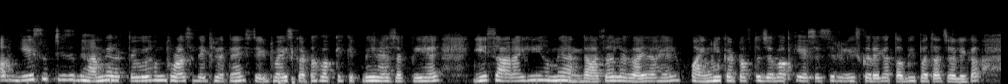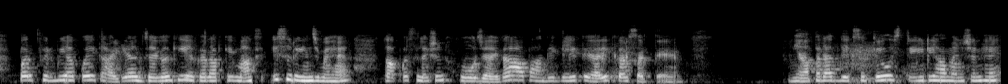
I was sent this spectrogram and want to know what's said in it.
अब ये सब चीज़ें ध्यान में रखते हुए हम थोड़ा सा देख लेते हैं स्टेट वाइज कट ऑफ़ आपकी कितनी रह सकती है। ये सारा ही हमने अंदाज़ा लगाया है। फाइनल कट ऑफ़ तो जब आपकी एसएससी रिलीज़ करेगा, तभी पता चलेगा। पर फिर भी आपको एक आइडिया लग जाएगा कि अगर आपके मार्क्स इस रेंज में है तो आपका सिलेक्शन हो जाएगा। आप आगे के लिए तैयारी कर सकते हैं। यहाँ पर आप देख सकते हो स्टेट यहाँ मेंशन है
